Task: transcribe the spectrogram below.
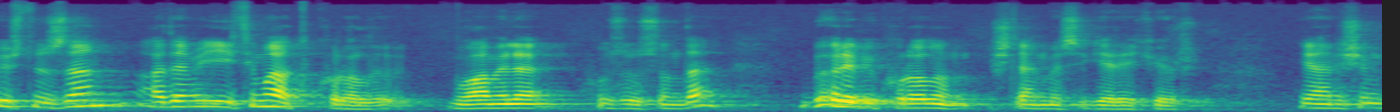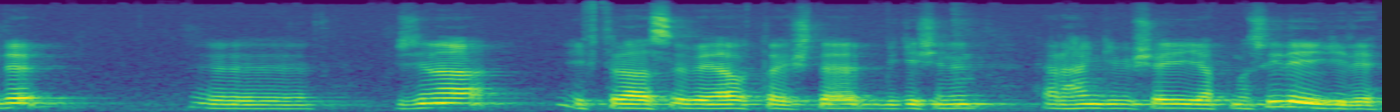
hüsnü zan, ademi itimat kuralı muamele hususunda böyle bir kuralın işlenmesi gerekiyor. Yani şimdi e, zina iftirası veyahut da işte bir kişinin herhangi bir şeyi yapmasıyla ilgili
